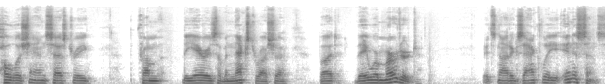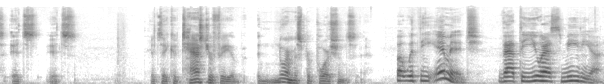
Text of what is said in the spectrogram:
Polish ancestry from the areas of annexed Russia, but they were murdered it's not exactly innocence. It's it's it's a catastrophe of enormous proportions. But with the image that the US media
